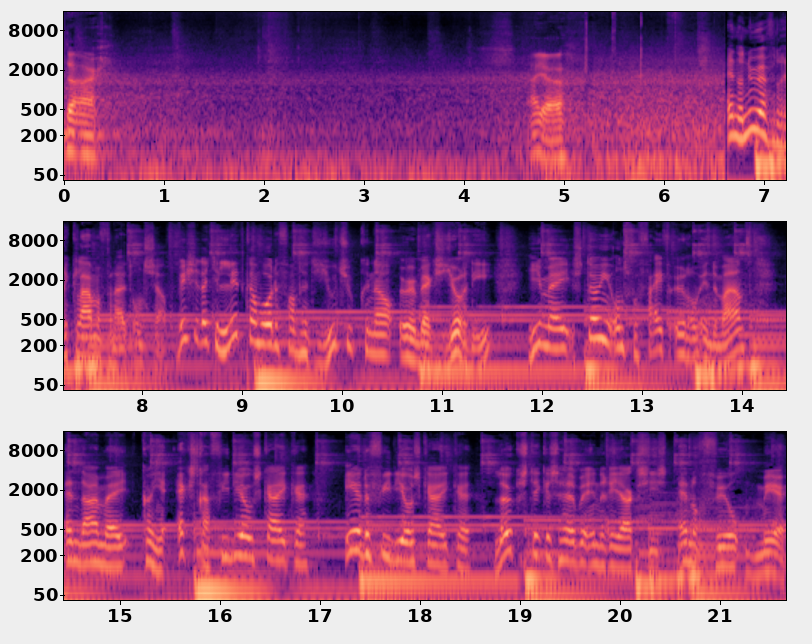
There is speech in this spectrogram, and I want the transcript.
Daar. Ah ja. En dan nu even een reclame vanuit onszelf. Wist je dat je lid kan worden van het YouTube kanaal Urbex Jordi? Hiermee steun je ons voor 5 euro in de maand. En daarmee kan je extra video's kijken, eerder video's kijken, leuke stickers hebben in de reacties en nog veel meer.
